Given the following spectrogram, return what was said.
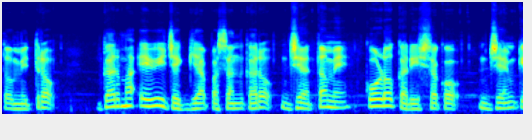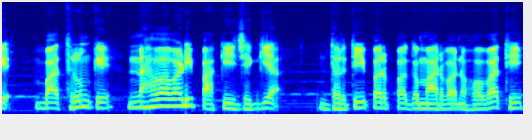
તો મિત્રો ઘરમાં એવી જગ્યા પસંદ કરો જ્યાં તમે કોડો કરી શકો. જેમ કે બાથરૂમ કે નહાવાવાળી પાકી જગ્યા. ધરતી પર પગ મારવાનો હોવાથી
